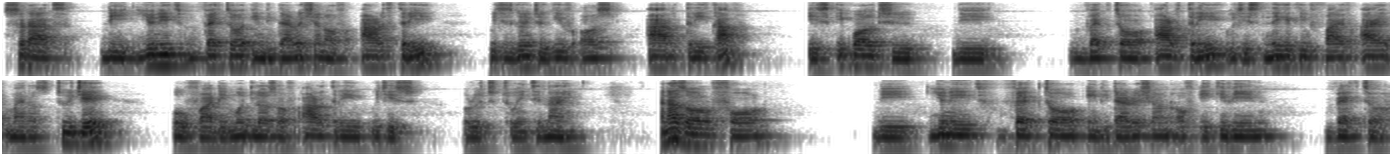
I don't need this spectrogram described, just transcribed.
so that the unit vector in the direction of R3 which is going to give us R3 cap is equal to the vector R3 which is negative 5i minus 2j over the modulus of R3 which is root 29 and that's all for the unit vector in the direction of a given vector.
